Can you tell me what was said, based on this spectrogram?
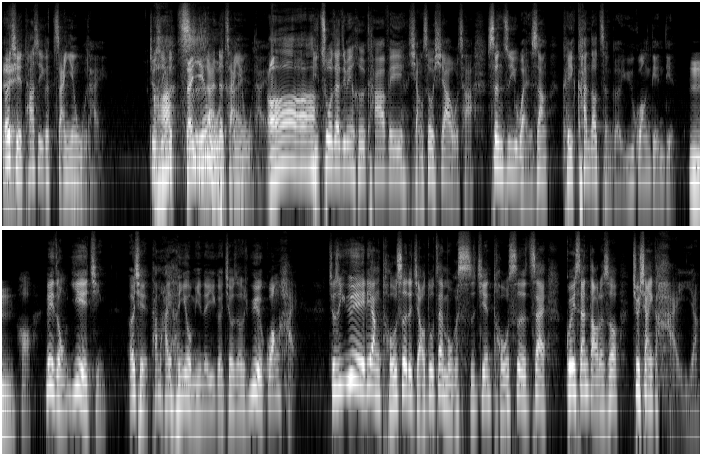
而且它是一个展演舞台，就是一个自然的展演舞台哦。你坐在这边喝咖啡，享受下午茶，甚至于晚上可以看到整个余光点点。嗯，好，那种夜景，而且他们还很有名的一个叫做月光海，就是月亮投射的角度，在某个时间投射在龟山岛的时候，就像一个海一样。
